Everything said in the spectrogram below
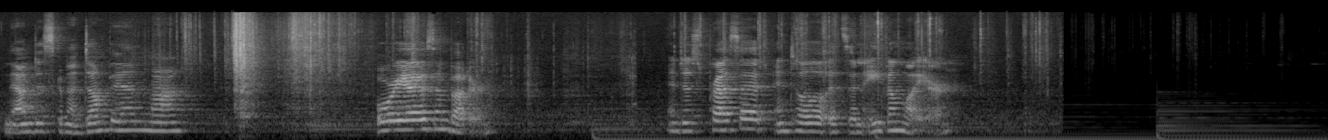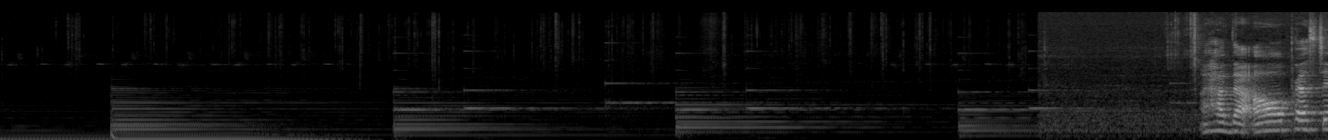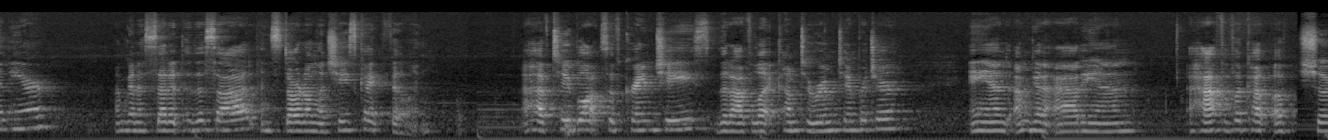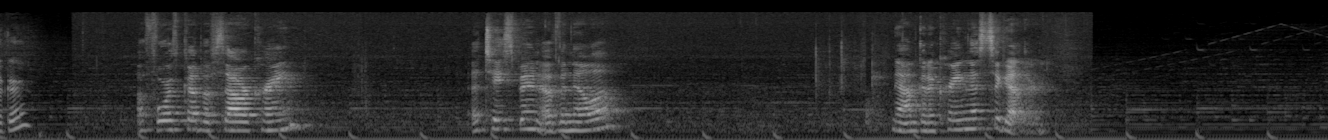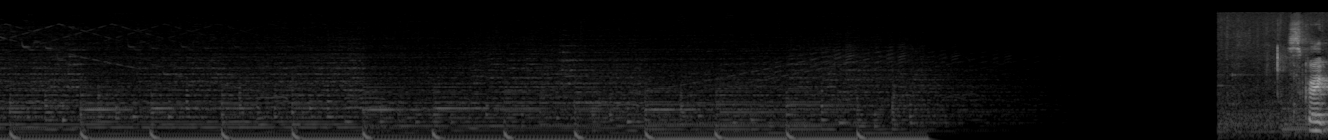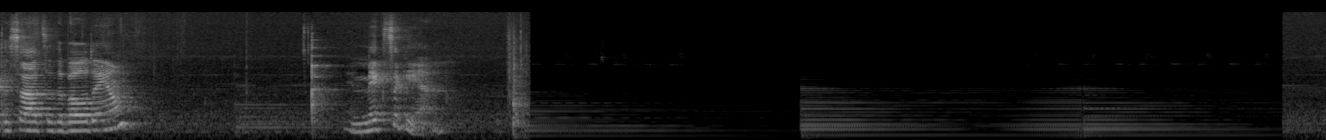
Now I'm just going to dump in my Oreos and butter and just press it until it's an even layer. In here. I'm going to set it to the side and start on the cheesecake filling. I have two blocks of cream cheese that I've let come to room temperature and I'm going to add in a half of a cup of sugar, a fourth cup of sour cream, a teaspoon of vanilla. Now I'm going to cream this together. Scrape the sides of the bowl down and mix again.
